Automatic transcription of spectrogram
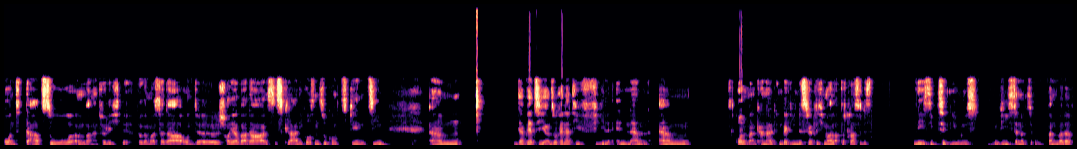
Und dazu ähm, war natürlich der Bürgermeister da und äh, Scheuer war da. Es ist klar, die großen Zukunftsthemen ziehen. Ähm, da wird sich also relativ viel ändern. Ähm, und man kann halt in Berlin das wirklich mal auf der Straße des, nee, 17. Junis. Wie ist denn wann war der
